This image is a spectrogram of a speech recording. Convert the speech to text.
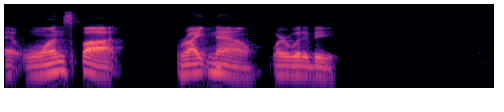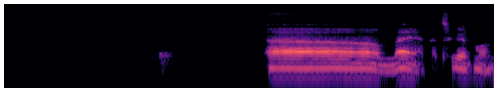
at one spot, right now, where would it be? Oh man, that's a good one.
